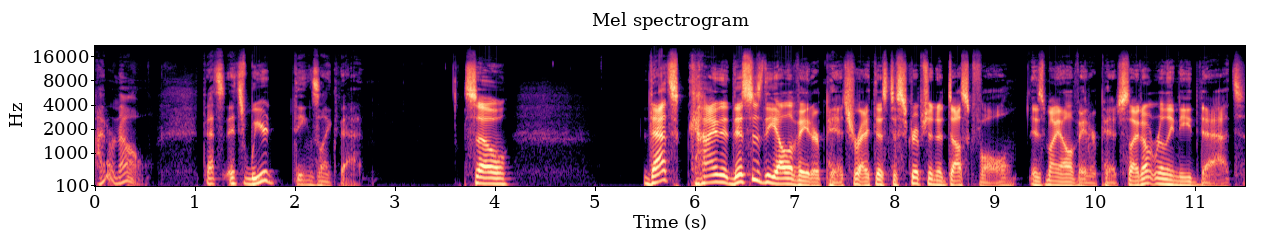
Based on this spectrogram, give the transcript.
I don't know. That's it's weird things like that. So that's kind of this is the elevator pitch, right? This description of Duskwall is my elevator pitch. So I don't really need that.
